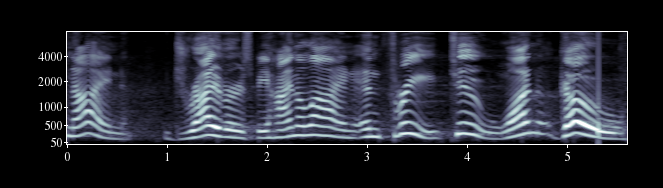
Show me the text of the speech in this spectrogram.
nine. Drivers behind the line in three, two, one, go.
